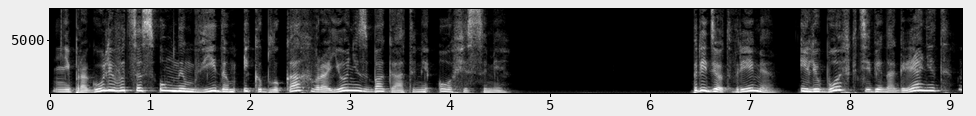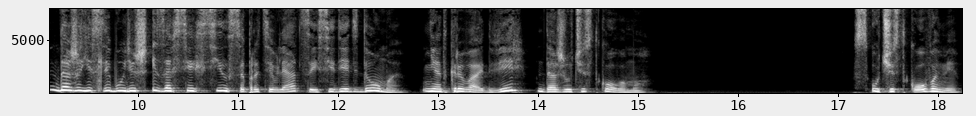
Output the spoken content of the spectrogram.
не прогуливаться с умным видом и каблуках в районе с богатыми офисами. Придет время, и любовь к тебе нагрянет, даже если будешь изо всех сил сопротивляться и сидеть дома, не открывая дверь даже участковому. С участковыми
